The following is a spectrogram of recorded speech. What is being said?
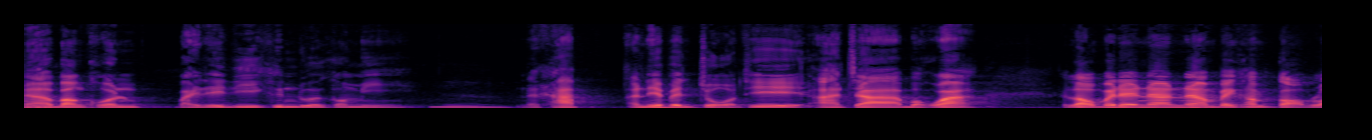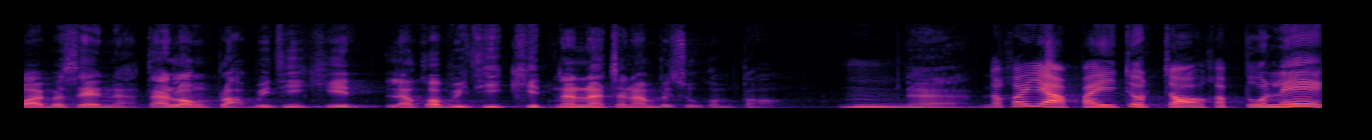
นะบางคนไปได้ดีขึ้นด้วยก็มีอืมนะครับ อันนี้เป็นโจทย์ที่อาจจะบอกว่าเราไม่ได้แนะนำเป็นคำตอบร้อยเปอร์เซ็นต์ะแต่ลองปรับวิธีคิด แล้วก็วิธีคิดนั้นน่ะจะนำไปสู่คำตอบอืมนะฮะแล้วก็อย่าไปจดจ่อกับตัวเลข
